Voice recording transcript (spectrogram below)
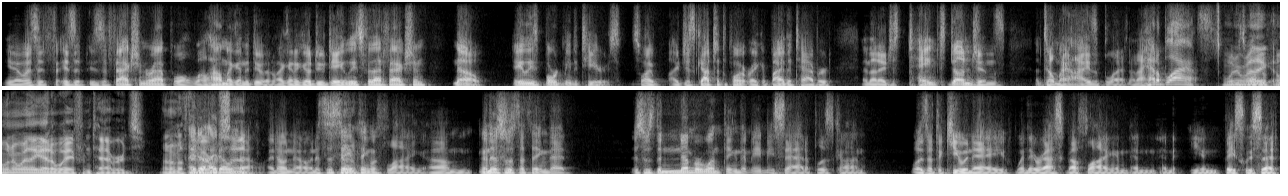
You know, is it is it is it faction rep? Well, well, how am I going to do it? Am I going to go do dailies for that faction? No, dailies bored me to tears. So I I just got to the point where I could buy the tabard, and then I just tanked dungeons until my eyes bled, and I had a blast. I wonder why they, I wonder why they got away from tabards. I don't know if I they've don't, I don't said. know. I don't know. And it's the same No. thing with flying. Um, and this was the thing that this was the number one thing that made me sad at BlizzCon was at the Q and A when they were asked about flying, and and, and Ian basically said,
